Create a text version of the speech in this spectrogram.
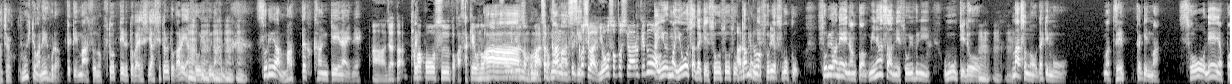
あじゃあこの人がねほらだけどまあその太っているとか痩せとるとかあるやん、そういうふうなこと、それは全く関係ないね。ああじゃあたタバコを吸うとか酒を飲むとかそういうのもまあそのまあまあ少しは要素としてはあるけどあいうまあ要素だけそうそうそう。多分ねそれはすごくそれはねなんか皆さんねそういうふうに思うけど、まあそのだけもうまあぜだけまあそうねやっぱ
